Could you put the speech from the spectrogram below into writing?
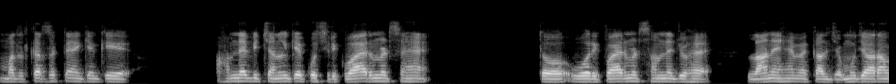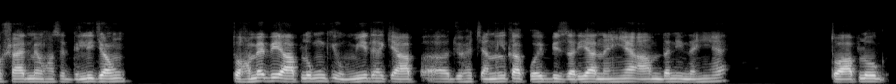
मदद कर सकते हैं, क्योंकि हमने भी चैनल के कुछ रिक्वायरमेंट्स हैं। तो वो रिक्वायरमेंट्स हमने जो है लाने हैं। मैं कल जम्मू जा रहा हूँ, शायद मैं वहाँ से दिल्ली जाऊँ। तो हमें भी आप लोगों की उम्मीद है कि आप जो है चैनल का कोई भी ज़रिया नहीं है, आमदनी नहीं है तो आप लोग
